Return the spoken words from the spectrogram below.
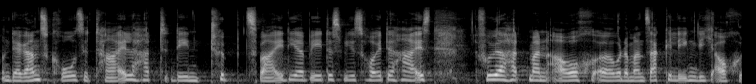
und der ganz große Teil hat den Typ 2 Diabetes, wie es heute heißt. Früher hat man auch, äh, oder man sagt gelegentlich auch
